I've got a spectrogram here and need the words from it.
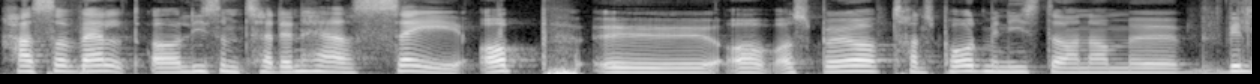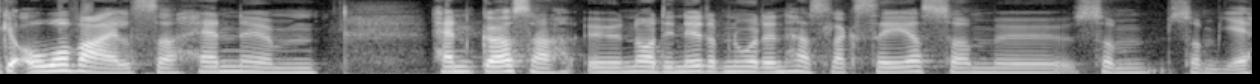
har så valgt at ligesom tage den her sag op øh, og, og spørge transportministeren om, øh, hvilke overvejelser han, øh, han gør sig, øh, når det netop nu er den her slags sager, som, øh, som, som ja,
